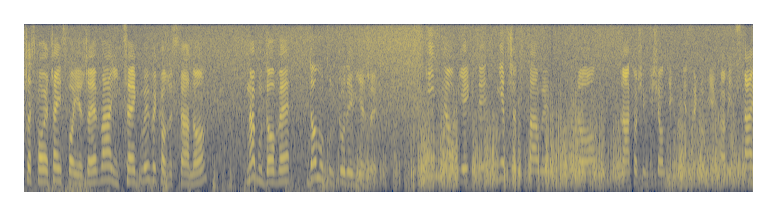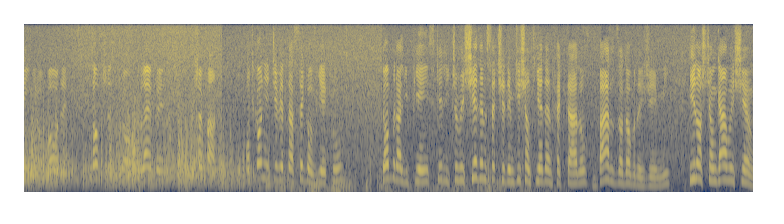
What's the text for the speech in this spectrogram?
przez społeczeństwo Jerzewa i cegły wykorzystano na budowę Domu Kultury w Jerzewie. Inne obiekty nie przetrwały do lat 80. XX wieku, a więc stajnie, obory, to wszystko chlewy przepadły. Pod koniec XIX wieku dobra lipieńskie liczyły 771 hektarów bardzo dobrej ziemi i rozciągały się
